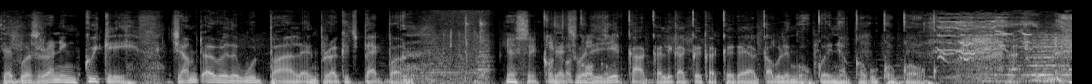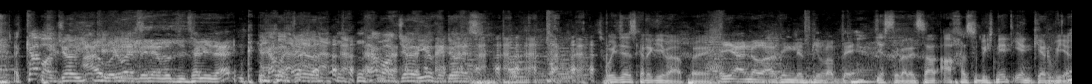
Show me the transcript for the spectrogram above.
that was running quickly jumped over the wood pile and broke its backbone. Yes, kon that's what it is iqaqa likaqeqaqeqa yaqabule ngeuqeni yaqaqoqoqo Come on, Joe, you I can do wouldn't have it. been able to tell you that. Come on, Joe. Come on, Joe, you can do it. So we just gotta give up. Hey. Yeah, no, I think let's give up there. Yes, maar dit sal ag asseblief net een keer weer.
